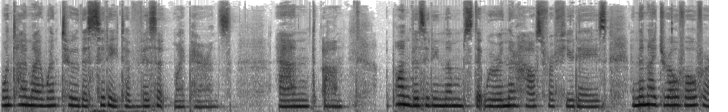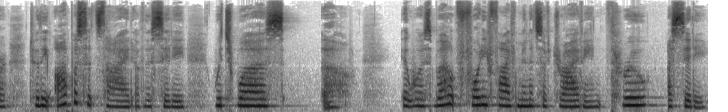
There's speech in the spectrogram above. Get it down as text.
One time I went to the city to visit my parents, and um, upon visiting them, we were in their house for a few days, and then I drove over to the opposite side of the city, which was, uh, it was about 45 minutes of driving through a city,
